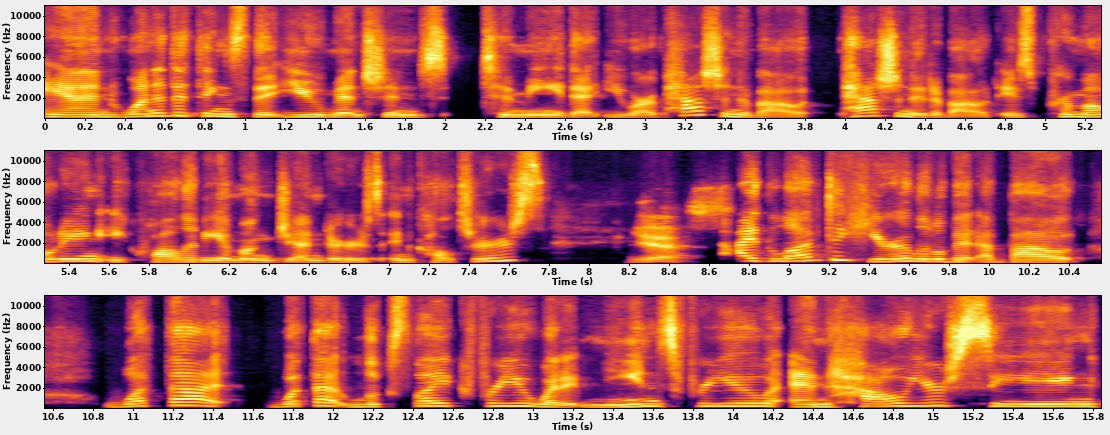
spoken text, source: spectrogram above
and one of the things that you mentioned to me that you are passionate about passionate about is promoting equality among genders and cultures yes i'd love to hear a little bit about what that what that looks like for you, what it means for you, and how you're seeing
